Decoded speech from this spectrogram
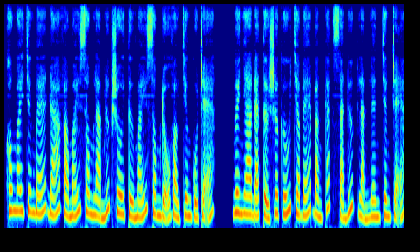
không may chân bé đá vào máy xông làm nước sôi từ máy xông đổ vào chân của trẻ. Người nhà đã tự sơ cứu cho bé bằng cách xả nước lạnh lên chân trẻ.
